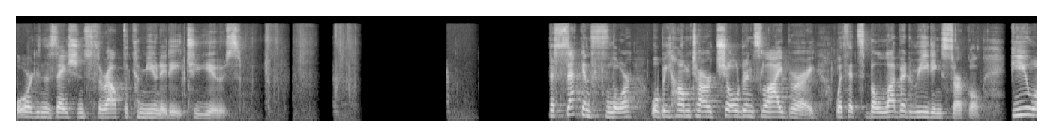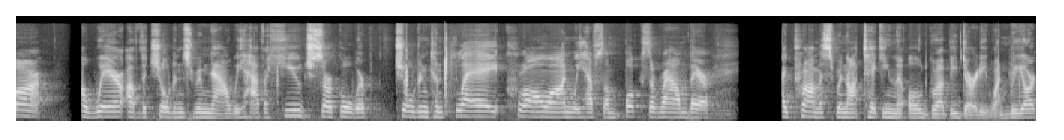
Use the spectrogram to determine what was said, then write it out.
organizations throughout the community to use. The second floor will be home to our children's library with its beloved reading circle. If you are aware of the children's room now, we have a huge circle where children can play, crawl on. We have some books around there. I promise we're not taking the old grubby dirty one. We are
